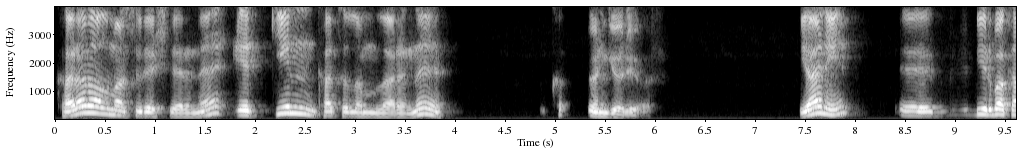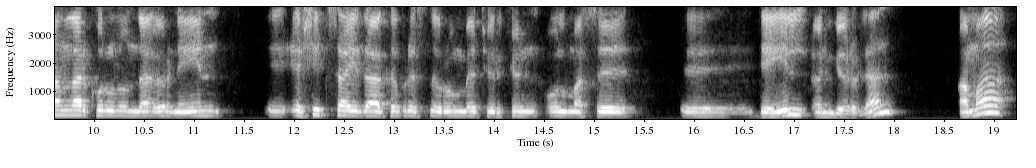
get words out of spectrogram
karar alma süreçlerine etkin katılımlarını öngörüyor. Yani bir bakanlar kurulunda örneğin e, eşit sayıda Kıbrıslı Rum ve Türk'ün olması e, değil öngörülen ama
